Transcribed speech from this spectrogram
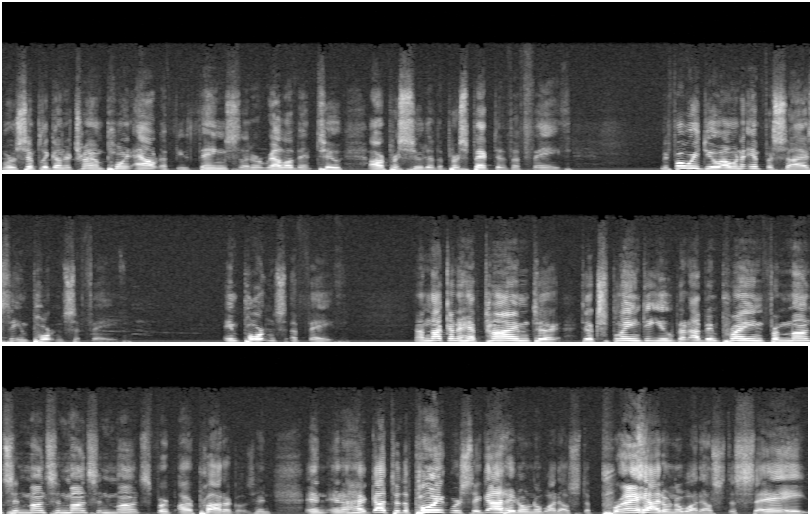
we're simply going to try and point out a few things that are relevant to our pursuit of the perspective of faith. Before we do, I want to emphasize the importance of faith. Importance of faith. I'm not going to have time to, to explain to you, but I've been praying for months and months and months and months for our prodigals. And, and, and I got to the point where I say, God, I don't know what else to pray. I don't know what else to say.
